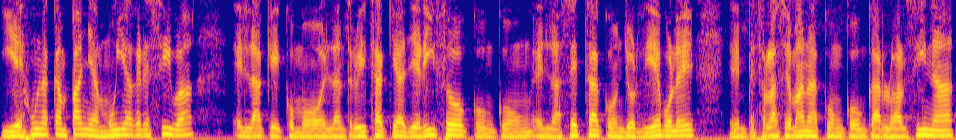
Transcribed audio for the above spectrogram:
y es una campaña muy agresiva en la que como en la entrevista que ayer hizo con, con- en la sexta con Jordi Évole, empezó la semana con, con Carlos Alsina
